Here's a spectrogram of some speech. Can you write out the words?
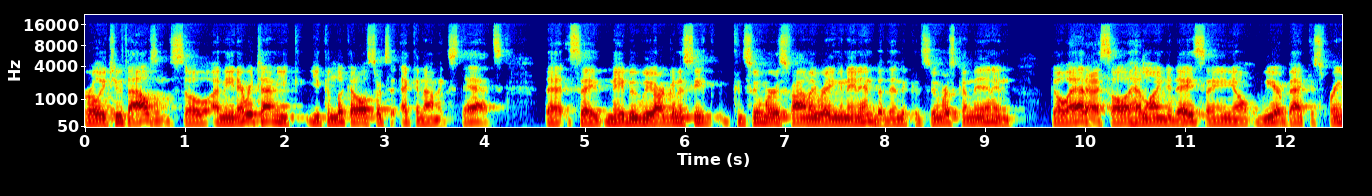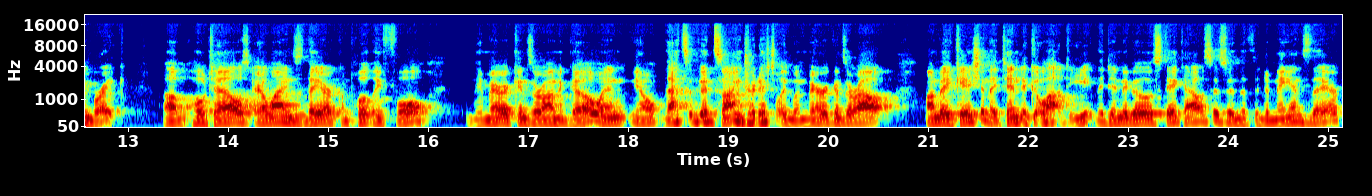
early 2000s. So I mean, every time you you can look at all sorts of economic stats that say maybe we are going to see consumers finally reining it in, but then the consumers come in and go at it. I saw a headline today saying you know we are back to spring break. Um, hotels, airlines, they are completely full the Americans are on the go, and you know that's a good sign. Traditionally, when Americans are out on vacation, they tend to go out to eat. They tend to go to steakhouses, and if the demand's there,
